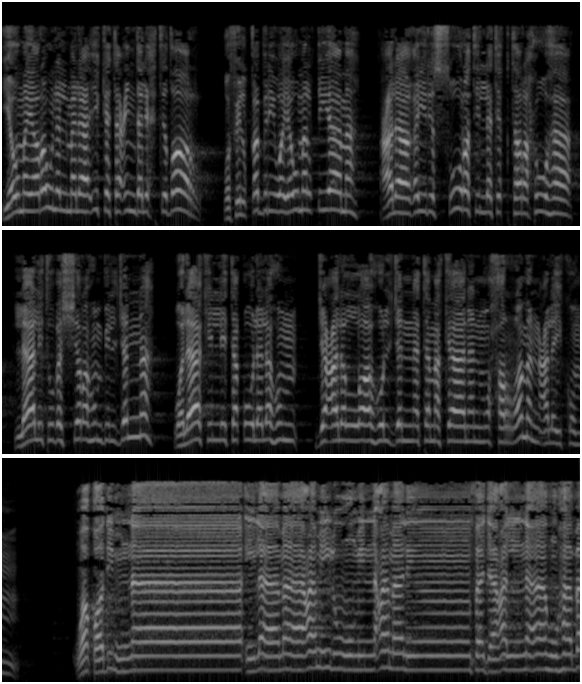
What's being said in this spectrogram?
يوم يرون الملائكة عند الاحتضار وفي القبر ويوم القيامة على غير الصورة التي اقترحوها لا لتبشرهم بالجنة ولكن لتقول لهم جعل الله الجنة مكانا محرما عليكم. وقدمنا إلى ما عملوا من عمل فجعلناه هباء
